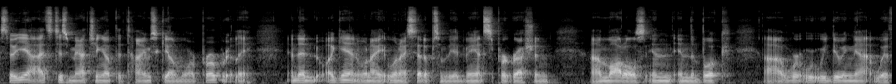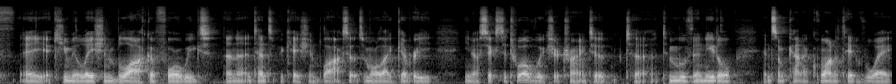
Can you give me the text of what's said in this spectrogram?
So yeah, it's just matching up the time scale more appropriately. And then again, when I when I set up some of the advanced progression uh, models in in the book, uh, we're, we're doing that with a accumulation block of four weeks and an intensification block. So it's more like every you know six to twelve weeks you're trying to to to move the needle in some kind of quantitative way.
